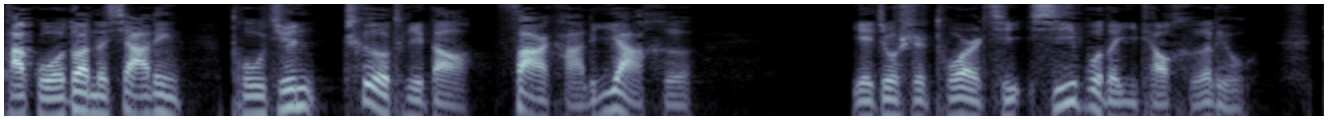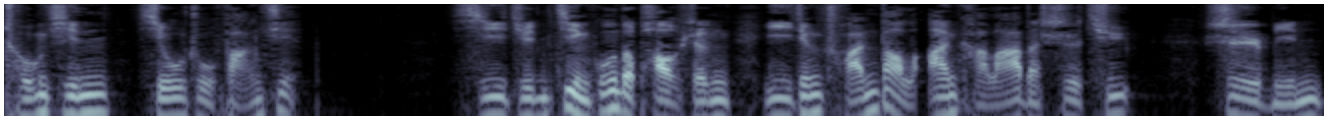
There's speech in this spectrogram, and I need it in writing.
他果断的下令土军撤退到萨卡利亚河，也就是土耳其西部的一条河流，重新修筑防线。西军进攻的炮声已经传到了安卡拉的市区，市民、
